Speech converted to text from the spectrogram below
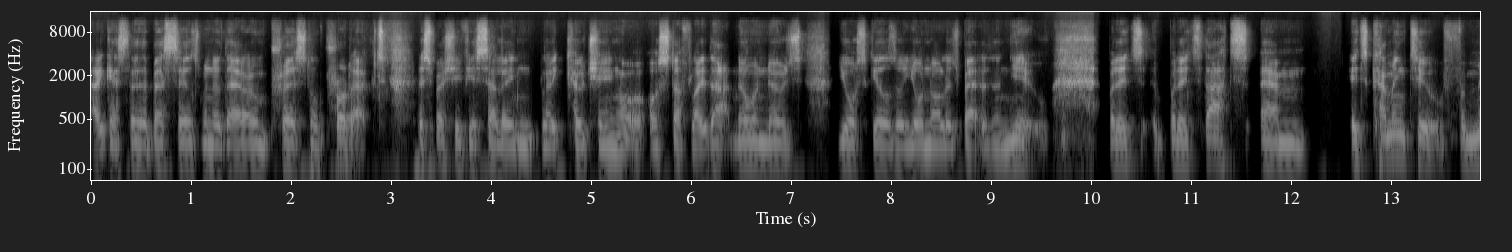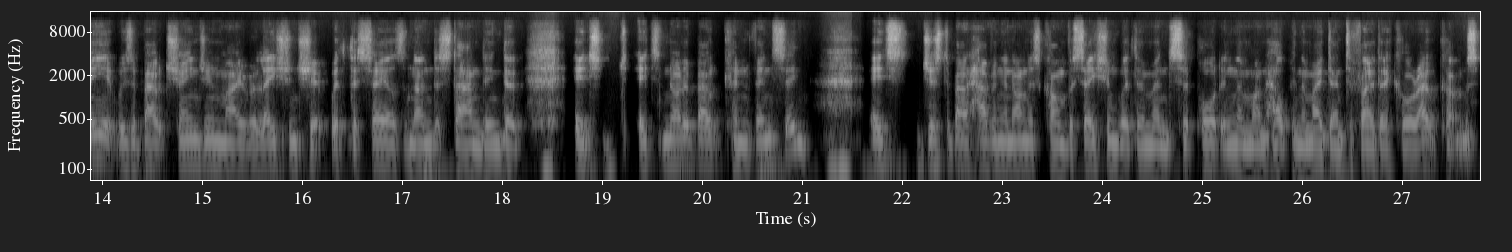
I guess they're the best salesman of their own personal product, especially if you're selling like coaching or, or stuff like that. No one knows your skills or your knowledge better than you. But it's but it's that um, it's coming to for me it was about changing my relationship with the sales and understanding that it's it's not about convincing. It's just about having an honest conversation with them and supporting them on helping them identify their core outcomes.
